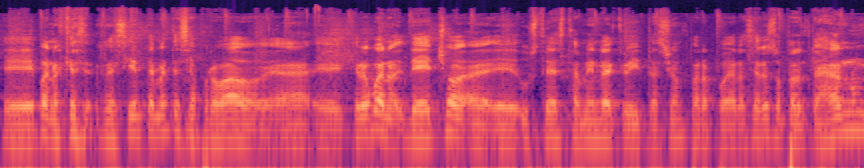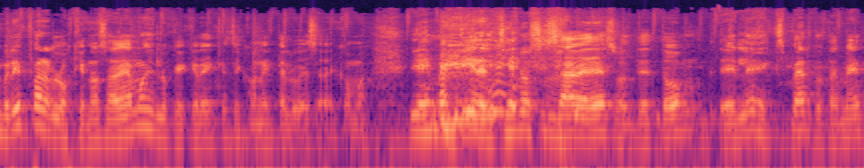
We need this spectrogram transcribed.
eh, bueno, es que recientemente se ha aprobado. Eh, creo, bueno, de hecho, eh, eh, ustedes también la acreditación para poder hacer eso. Pero entonces hagan un brief para los que no sabemos y los que creen que se conecta al USB. ¿cómo? Y es mentira, el chino sí sabe de eso. De todo, él es experto también,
